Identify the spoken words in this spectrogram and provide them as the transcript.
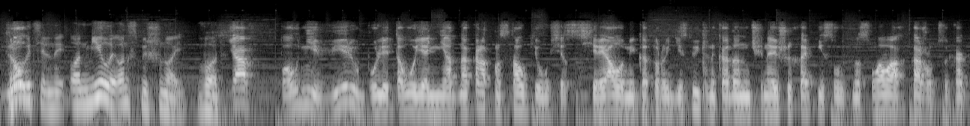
ну, трогательный, он милый, он смешной. Вот. Я вполне верю. Более того, я неоднократно сталкивался с сериалами, которые действительно, когда начинаешь их описывать на словах, кажутся как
